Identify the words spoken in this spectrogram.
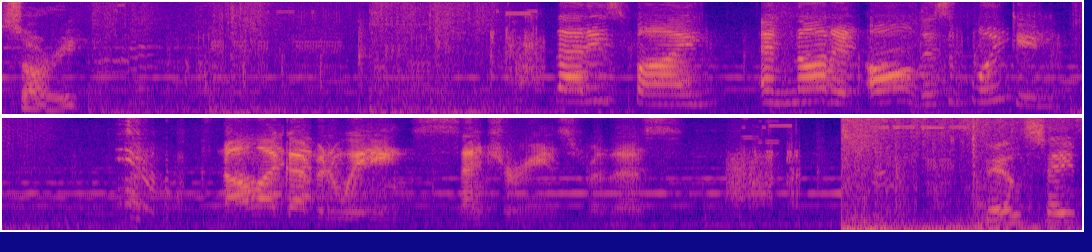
Sorry. That is fine, and not at all disappointing. It's not like I've been waiting centuries for this. Failsafe,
